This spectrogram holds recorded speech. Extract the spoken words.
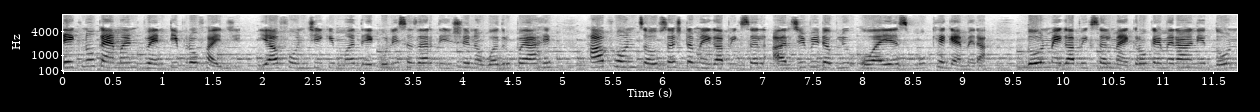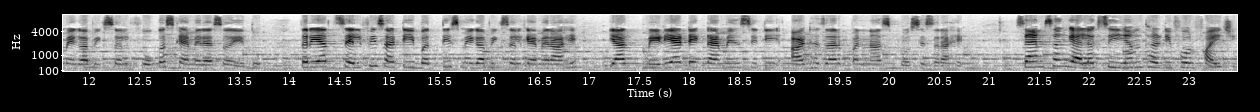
Tecno Camon twenty pro five G. या फोनची किंमत एकोणीस हजार तीनशे नव्वद रुपये आहे. हा फोन चौसष्ट megapixel R G B W O I S मुख्य कॅमेरा. दोन मेगापिक्सल मायक्रो कॅमेरा आणि दोन मेगापिक्सल फोकस कॅमेऱ्यासह येतो. तर यात सेल्फीसाठी बत्तीस मेगापिक्सल कॅमेरा आहे. यात मीडियाटेक डायमेन्सिटी आठ हजार पन्नास प्रोसेसर आहे. Samsung Galaxy M thirty four five G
